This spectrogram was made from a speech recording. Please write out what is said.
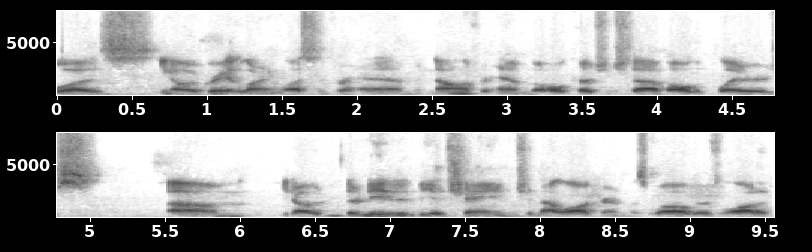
was you know a great learning lesson for him. Not only for him, the whole coaching staff, all the players. Um, you know, there needed to be a change in that locker room as well. There's a lot of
